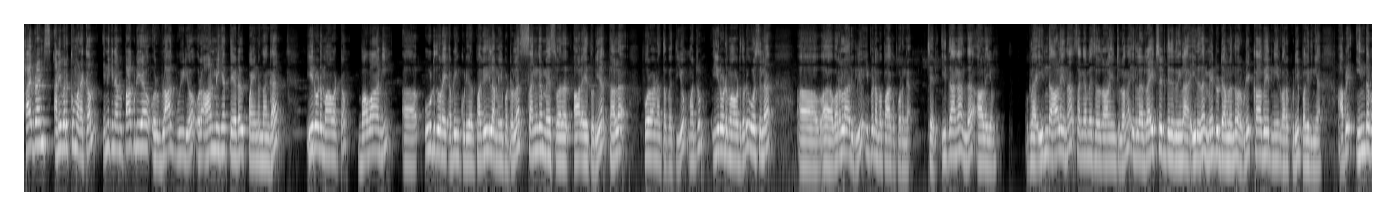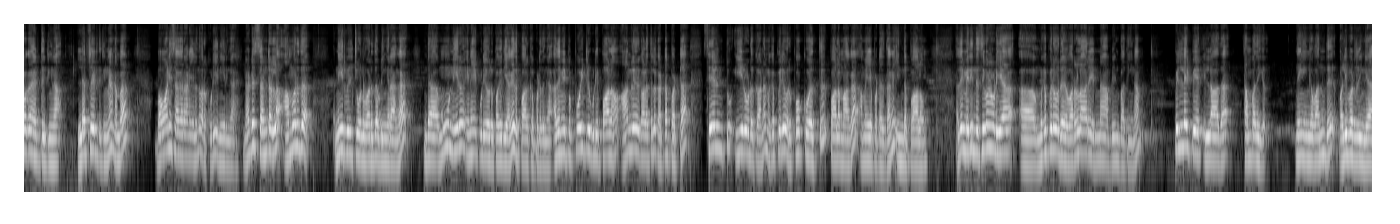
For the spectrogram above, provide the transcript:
Hi friends அனைவருக்கும் வணக்கம். இன்றைக்கி நம்ம பார்க்கக்கூடிய ஒரு விளாக் வீடியோ ஒரு ஆன்மீக தேடல் பயணம் தாங்க. ஈரோடு மாவட்டம் பவானி ஊடுதுறை அப்படிங்கக்கூடிய ஒரு பகுதியில் அமையப்பட்டுள்ள சங்கமேஸ்வரர் ஆலயத்துடைய தல புராணத்தை பற்றியும் மற்றும் ஈரோடு மாவட்டத்துடைய ஒரு சில வ- வரலாறுகளையும் இப்போ நம்ம பார்க்க போகிறோங்க சரி இதுதாங்க அந்த ஆலயம். ஓகேங்களா? இந்த ஆலயம் தான் சங்கமேஸ்வரர் ஆலயம்னு சொல்லுவாங்க. இதில் ரைட் சைடு தெரியுதுங்களா? இதுதான் மேட்டூர் டேம்லேருந்து வரக்கூடிய காவேரி நீர் வரக்கூடிய பகுதிங்க. அப்படியே இந்த பக்கம் எடுத்துக்கிட்டிங்கன்னா லெஃப்ட் சைடு எடுத்துக்கிட்டிங்கன்னா நம்ம பவானி சாகர் அணையிலேருந்து வரக்கூடிய நீருங்க. நடு சென்டரில் அமிர்த நீர்வீழ்ச்சி ஒன்று வருது அப்படிங்கிறாங்க. இந்த மூணு நீரும் இணையக்கூடிய ஒரு பகுதியாக இது பார்க்கப்படுதுங்க. அதேமாதிரி இப்போ போயிட்டு இருக்கக்கூடிய பாலம் ஆங்கிலேயர் காலத்தில் கட்டப்பட்ட சேலம் டு ஈரோடுக்கான மிகப்பெரிய ஒரு போக்குவரத்து பாலமாக அமையப்பட்டது தாங்க இந்த பாலம். அதேமாரி இந்த சிவனுடைய மிகப்பெரிய ஒரு வரலாறு என்ன அப்படின்னு பார்த்தீங்கன்னா பிள்ளை பேர் இல்லாத தம்பதிகள். நீங்கள் இங்கே வந்து வழிபடுறீங்க.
